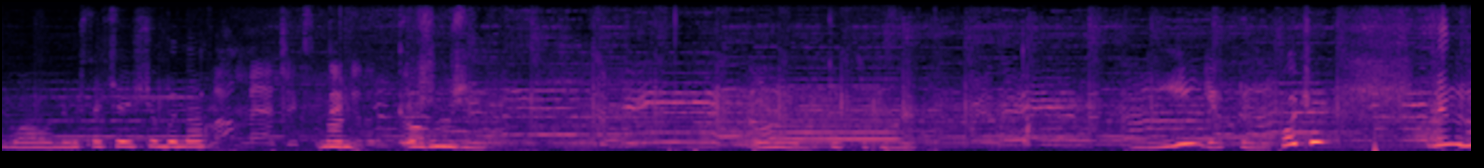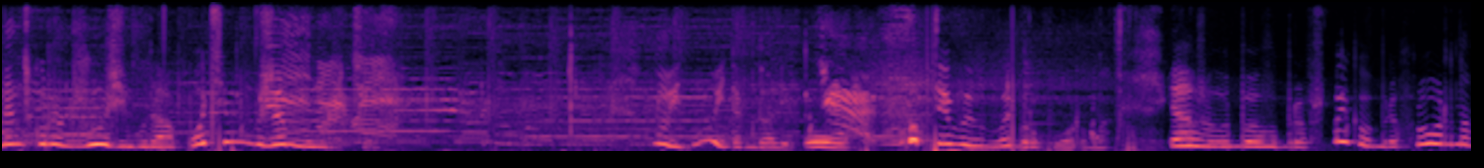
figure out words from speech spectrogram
мало не вистачає, щоб на, на жужі. Я так. Ні, дякую, не хочу. Мен, скоро джужі буде, а потім вже мурті. Ну і, ну і так далі. О, тобто я ви- вибрав Флорна. Я вже вибрав, вибрав Шпайка, вибрав Флорна.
